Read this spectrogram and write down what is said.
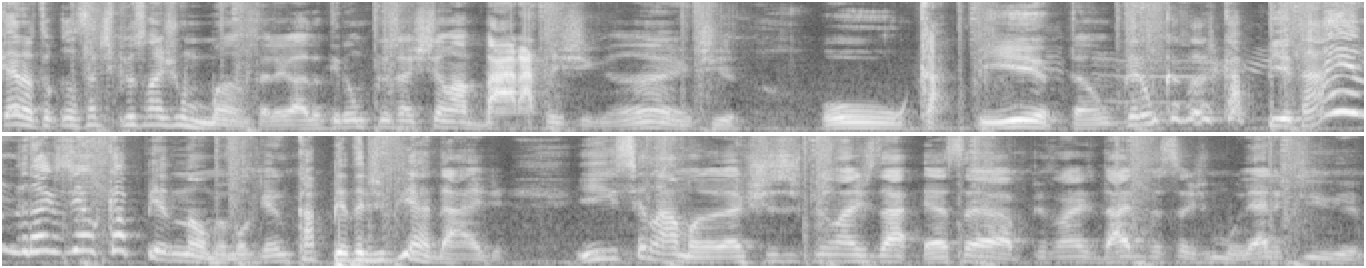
cara, eu tô cansado de personagem humano, tá ligado? Eu queria um personagem que chama barata gigante, ou capeta. Eu queria um personagem capeta. Ah, Andrax é o capeta. Não, meu irmão, eu queria um capeta de verdade. E sei lá, mano, eu acho esses personalidade, essa personalidade dessas mulheres que.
